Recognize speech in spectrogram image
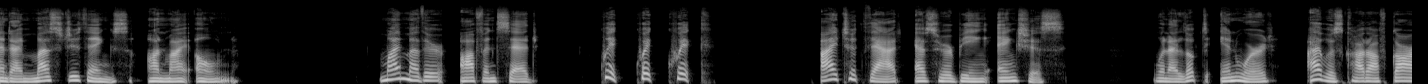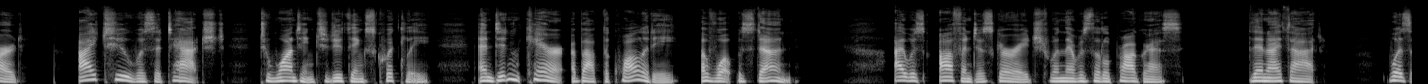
and I must do things on my own. My mother often said, Quick, quick, quick. I took that as her being anxious. When I looked inward, I was caught off guard. I too was attached to wanting to do things quickly and didn't care about the quality of what was done. I was often discouraged when there was little progress. Then I thought, was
